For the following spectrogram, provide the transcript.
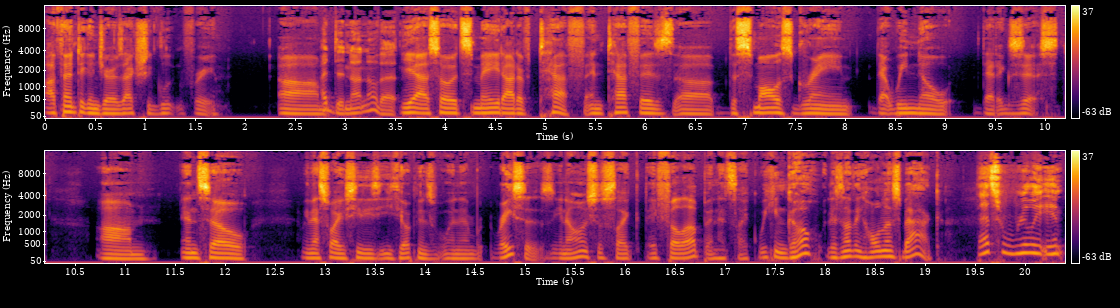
authentic injera is actually gluten free. Um, I did not know that. yeah, so it's made out of teff, and teff is uh, the smallest grain that we know that exists. Um, and so, I mean, that's why you see these Ethiopians winning races. You know, it's just like they fill up, and it's like we can go. There's nothing holding us back. That's really in,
